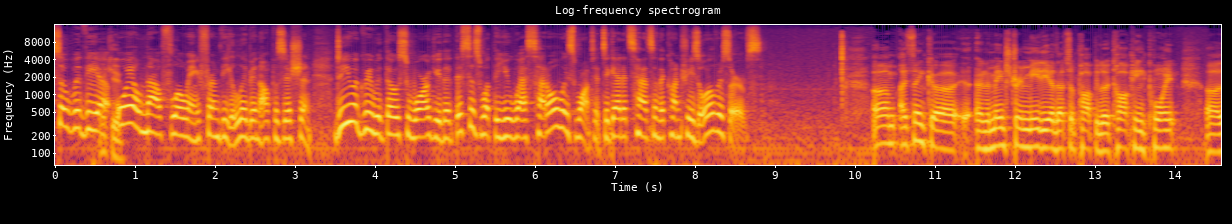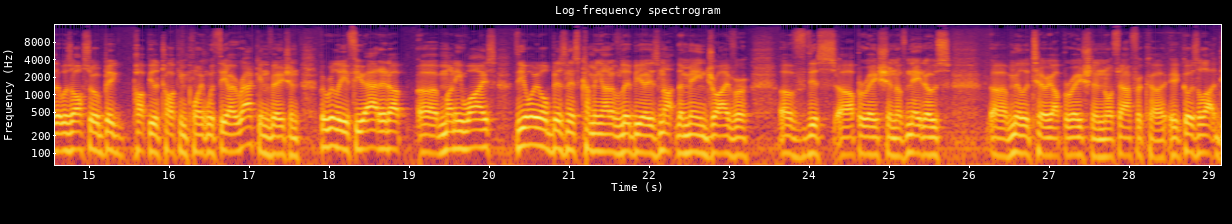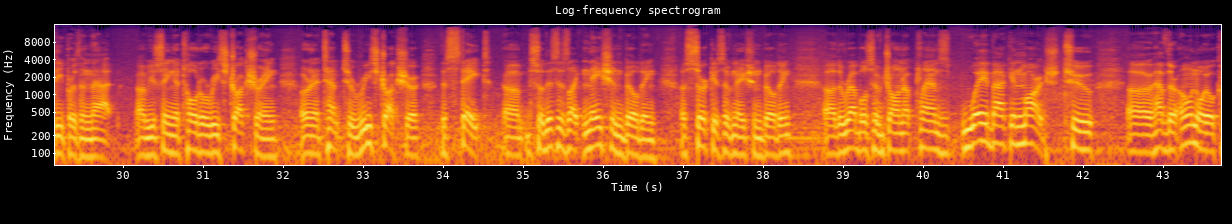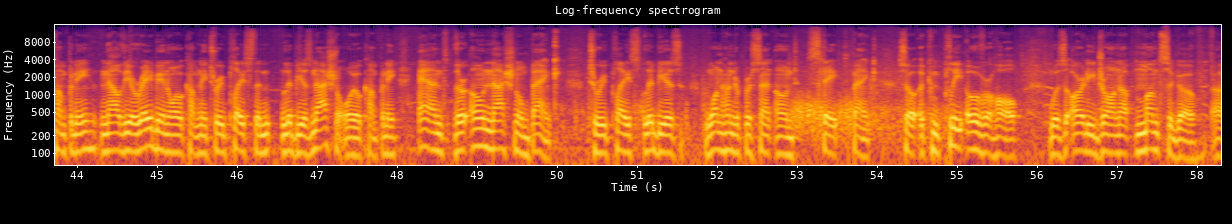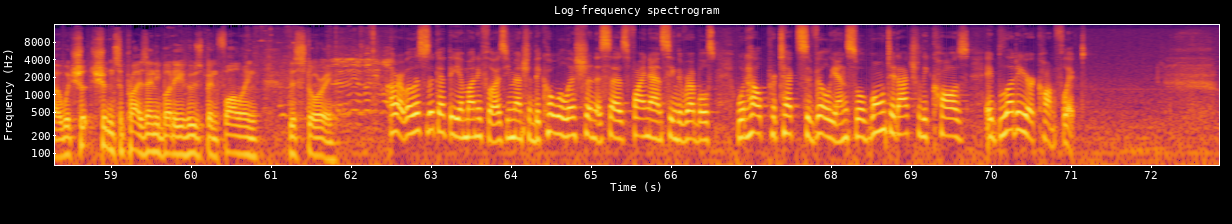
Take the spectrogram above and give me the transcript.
So, with the uh, oil now flowing from the Libyan opposition, do you agree with those who argue that this is what the U.S. had always wanted to get its hands on the country's oil reserves? Um, I think uh, in the mainstream media, that's a popular talking point. Uh, that was also a big popular talking point with the Iraq invasion. But really, if you add it up uh, money-wise, the oil business coming out of Libya is not the main driver of this operation of NATO's uh, military operation in North Africa. It goes a lot deeper than that. Um, you're seeing a total restructuring or an attempt to restructure the state. Um, so this is like nation building, a circus of nation building. Uh, the rebels have drawn up plans way back in March to uh, have their own oil company, now the Arabian Oil Company, to replace the Libya's national oil company, and their own national bank to replace Libya's 100% owned state bank. So a complete overhaul was already drawn up months ago, uh, which sh shouldn't surprise anybody who's been following this story. All right, well, let's look at the money flow. As you mentioned, the coalition says financing the rebels would help protect civilians. Well, won't it actually cause a bloodier conflict?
